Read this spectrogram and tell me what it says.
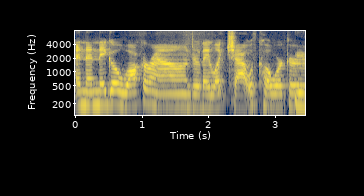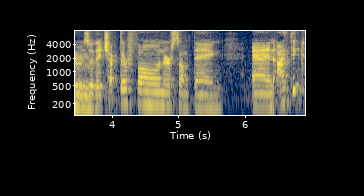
and then they go walk around or they like chat with coworkers Hmm. or they check their phone or something. And I think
